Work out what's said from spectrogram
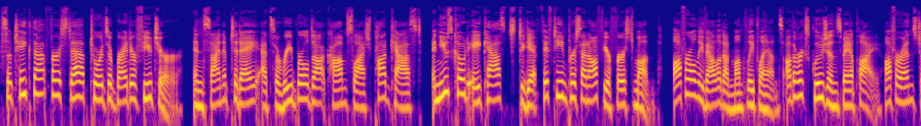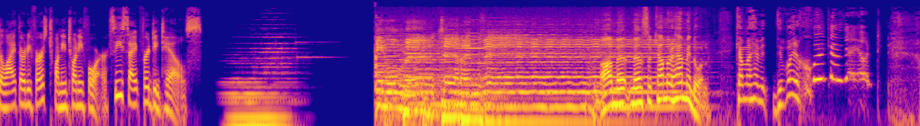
So take that first step towards a brighter future and sign up today at cerebral.com slash podcast and use code ACasts to get 15% off your first month. Offer only valid on monthly plans. Other exclusions may apply. Offer ends July 31st, 2024. See site for details. Ja, men, men så kammar du hem Idol? Kammar hem, det var det sjukaste jag gjort!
